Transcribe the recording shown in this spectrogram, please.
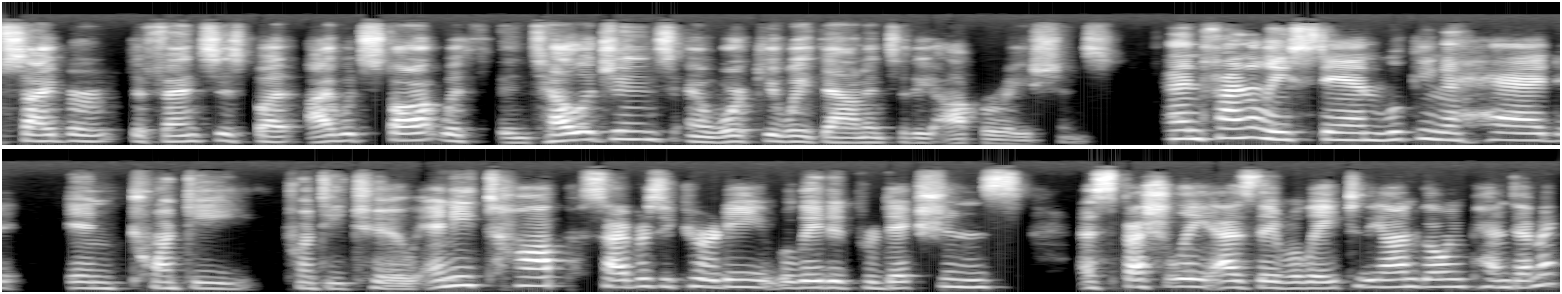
cyber defenses, but I would start with intelligence and work your way down into the operations. And finally, Stan, looking ahead in 2022, any top cybersecurity related predictions, especially as they relate to the ongoing pandemic?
